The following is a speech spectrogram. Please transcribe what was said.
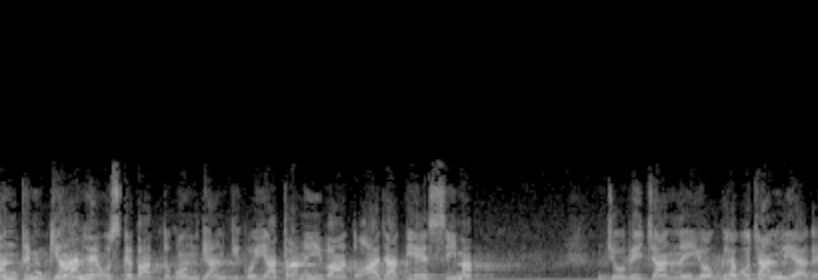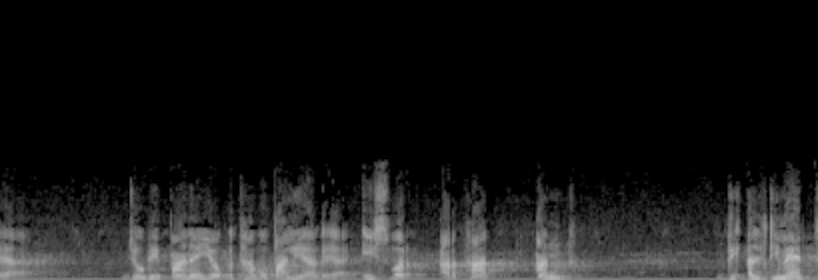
अंतिम ज्ञान है, उसके बाद तो कौन ज्ञान की कोई यात्रा नहीं, वहाँ तो आ जाती है सीमा। जो भी जानने योग्य है वो जान लिया गया जो भी पाने योग्य था वो पा लिया गया ईश्वर अर्थात अंत द अल्टीमेट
